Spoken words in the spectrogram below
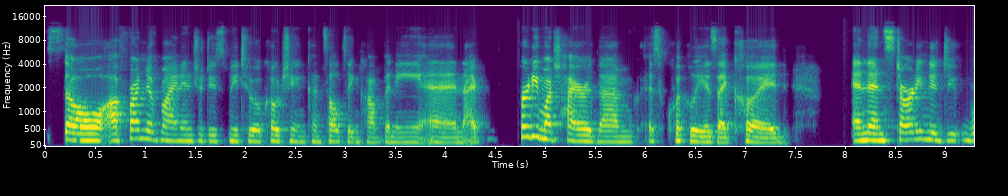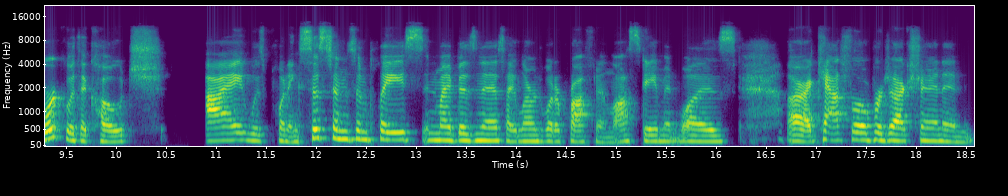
So a friend of mine introduced me to a coaching and consulting company, and I pretty much hired them as quickly as I could. And then starting to do work with a coach, I was putting systems in place in my business. I learned what a profit and loss statement was, or a cash flow projection, and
